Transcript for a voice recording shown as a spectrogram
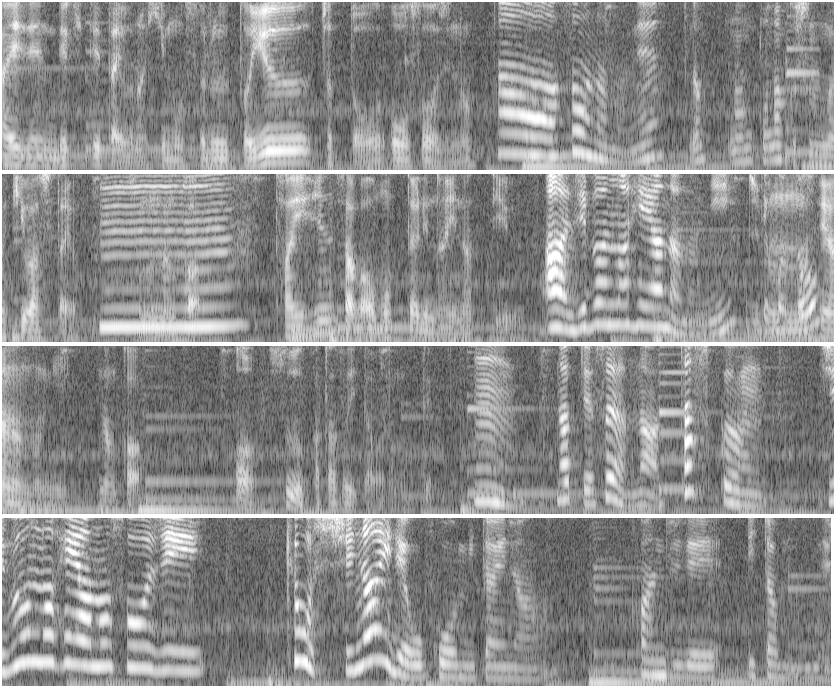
改善できてたような気もするというちょっと大掃除の。ああそうなのね。ななんとなくそんな気はしたよ。そのなん大変さが思ったよりないなっていう。あ自分の部屋なのに？ってこと？自分の部屋なのに。なんかあすぐ片付いたわと思って。うん。だってそうやんな。タスくん自分の部屋の掃除今日しないでおこうみたいな感じでいたもんね。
